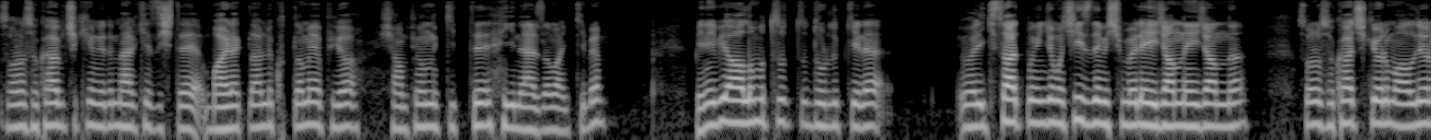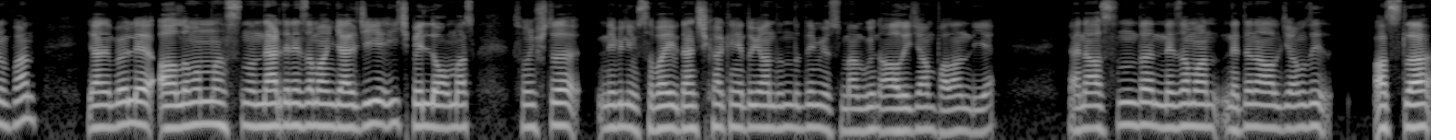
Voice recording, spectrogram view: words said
sonra sokağa bir çıkayım dedim. Herkes işte bayraklarla kutlama yapıyor. Şampiyonluk gitti yine her zaman gibi. Beni bir ağlama tuttu durduk yere. Böyle iki saat boyunca maçı izlemişim böyle heyecanlı heyecanlı. Sonra sokağa çıkıyorum ağlıyorum falan. Yani böyle ağlamanın aslında nerede ne zaman geleceği hiç belli olmaz. Sonuçta ne bileyim sabah evden çıkarken ya da uyandığında demiyorsun ben bugün ağlayacağım falan diye. Yani aslında ne zaman neden ağlayacağımızı asla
